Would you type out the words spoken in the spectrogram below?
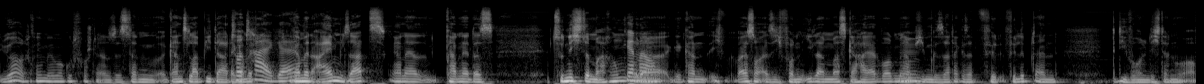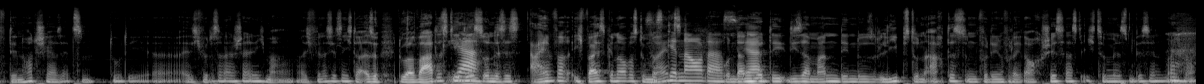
ja, das kann ich mir immer gut vorstellen. Also das ist dann ganz lapidar. Der Total, kann mit, gell? Kann mit einem Satz kann er, kann er das zunichte machen. Genau. Oder kann, ich weiß noch, als ich von Elon Musk geheiert worden bin, mhm. habe ich ihm gesagt, er hat gesagt, Philipp, dein, die wollen dich dann nur auf den Hotshare setzen. Du, die, äh, ich würde das an deiner Stelle nicht machen. Also ich finde das jetzt nicht da. Also du erwartest dir ja. das und es ist einfach, ich weiß genau, was du das meinst. Ist genau das. Und dann ja. wird die, dieser Mann, den du liebst und achtest und für den du vielleicht auch Schiss hast, ich zumindest ein bisschen manchmal,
